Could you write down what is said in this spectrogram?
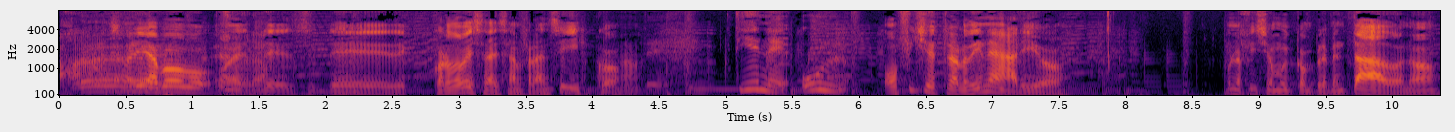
Ana María Bobo, una de, de- de cordobesa de San Francisco, tiene un oficio extraordinario, un oficio muy complementado, ¿no?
